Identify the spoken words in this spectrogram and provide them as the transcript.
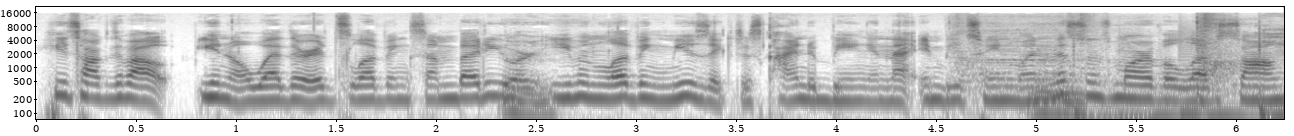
He talked about, you know, whether it's loving somebody or mm. even loving music, just kind of being in that in between one. Mm. This one's more of a love song.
